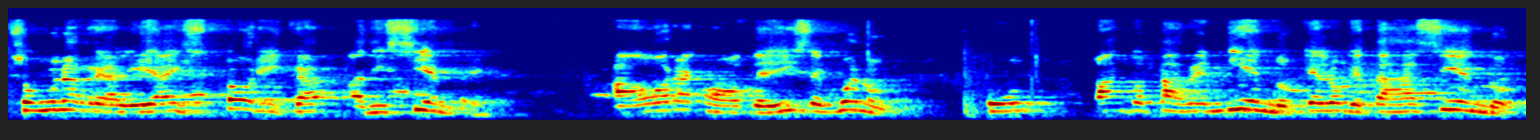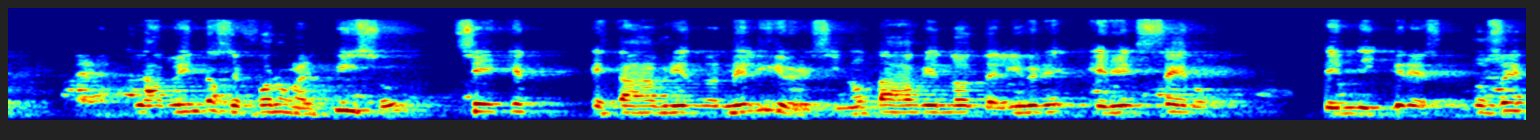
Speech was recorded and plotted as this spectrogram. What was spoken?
son una realidad histórica a diciembre. Ahora cuando te dicen, bueno, ¿cuánto estás vendiendo? ¿Qué es lo que estás haciendo? Las ventas se fueron al piso si es que estás abriendo el delivery. Si no estás abriendo el delivery, eres cero de ingreso. Entonces,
